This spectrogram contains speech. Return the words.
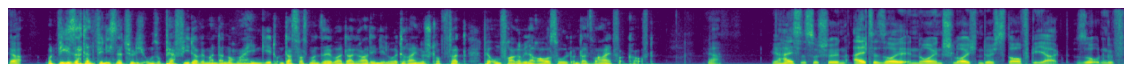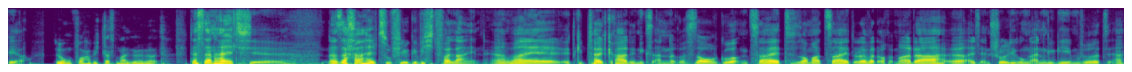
Ja. Und wie gesagt, dann finde ich es natürlich umso perfider, wenn man dann nochmal hingeht und das, was man selber da gerade in die Leute reingestopft hat, per Umfrage wieder rausholt und als Wahrheit verkauft. Ja. Wie heißt es so schön, alte Säue in neuen Schläuchen durchs Dorf gejagt. So ungefähr. Irgendwo habe ich das mal gehört. Das dann halt äh, einer Sache halt zu viel Gewicht verleihen, ja, weil es gibt halt gerade nichts anderes. Saure Gurkenzeit, Sommerzeit oder was auch immer da äh, als Entschuldigung angegeben wird. Ja.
